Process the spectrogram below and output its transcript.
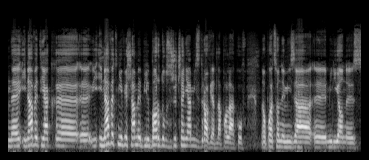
y, i nawet jak, y, i nawet nie wieszamy billboardów z życzeniami zdrowia dla Polaków opłaconymi za miliony z,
